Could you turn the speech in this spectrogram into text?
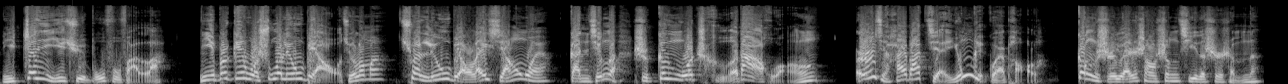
你真一去不复返了。你不是给我说刘表去了吗？劝刘表来降我呀。感情啊，是跟我扯大谎，而且还把简雍给拐跑了。更使袁绍生气的是什么呢？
